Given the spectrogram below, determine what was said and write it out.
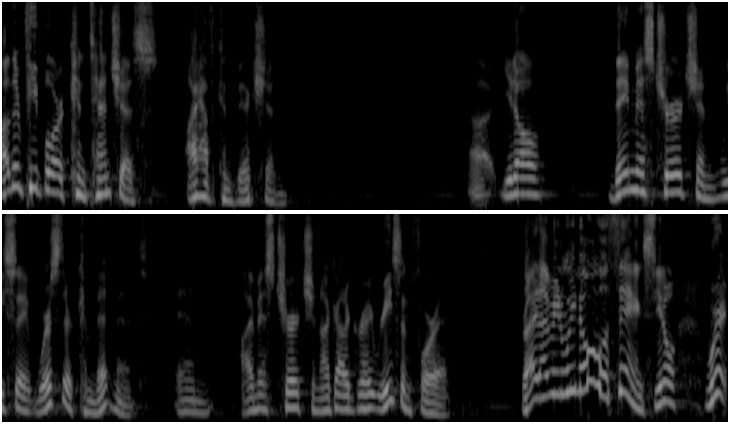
other people are contentious. I have conviction. Uh, you know, they miss church and we say, Where's their commitment? And I miss church and I got a great reason for it right? I mean, we know all the things. You know, we're,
